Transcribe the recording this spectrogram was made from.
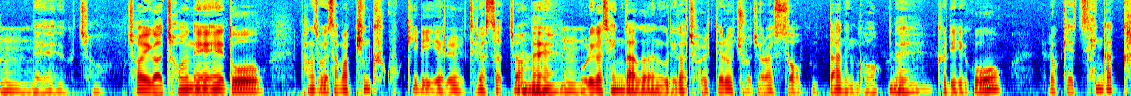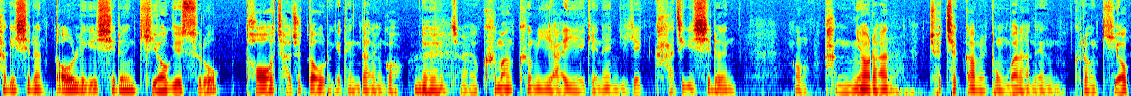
음. 네, 그렇죠. 저희가 전에도 방송에서 아마 핑크 코끼리 예를 드렸었죠. 네, 음. 우리가 생각은 우리가 절대로 조절할 수 없다는 거. 네, 그리고 이렇게 생각하기 싫은 떠올리기 싫은 기억일수록 더 자주 떠오르게 된다는 거. 네, 그렇죠. 그만큼 이 아이에게는 이게 가지기 싫은 어, 강렬한 죄책감을 동반하는 그런 기억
